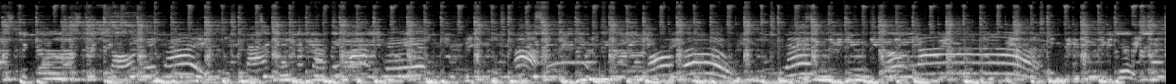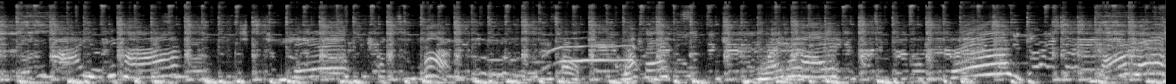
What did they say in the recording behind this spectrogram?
สองใกล้ๆสามพัดนะคะไปข้างเทห้าหกเก้าแปดลงมาหนึ่งอยู่ที่ขาอยู่ที่ขาเจ็ดห้าหกวัดแม่ไว้เท่าไหร่หนึ่งสองเลย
